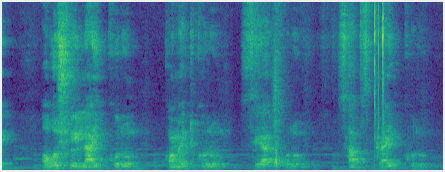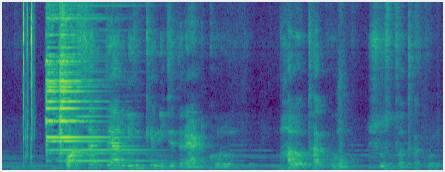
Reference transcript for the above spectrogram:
অবশ্যই লাইক করুন কমেন্ট করুন শেয়ার করুন সাবস্ক্রাইব করুন। হোয়াটসঅ্যাপ দেওয়ার লিঙ্কে নিজেদের অ্যাড করুন। ভালো থাকুন, সুস্থ থাকুন।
